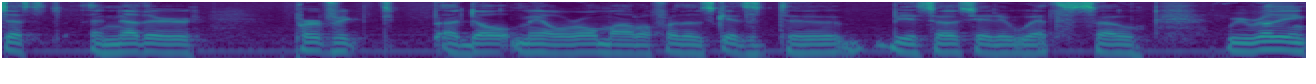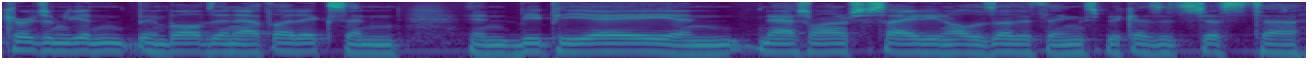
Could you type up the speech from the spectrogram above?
just another perfect adult male role model for those kids to be associated with. So we really encourage them to get involved in athletics and, and BPA and National Honor Society and all those other things because it's just, uh,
